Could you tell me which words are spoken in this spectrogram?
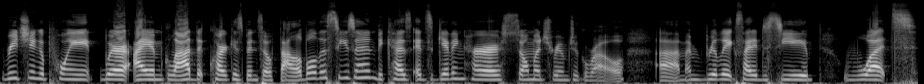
reaching a point where I am glad that Clarke has been so fallible this season because it's giving her so much room to grow. Um, I'm really excited to see what.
